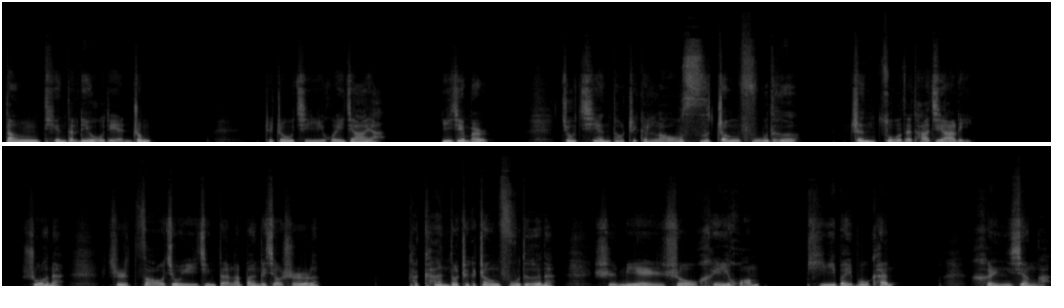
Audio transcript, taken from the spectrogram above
当天的六点钟，这周琦一回家呀，一进门就见到这个老四张福德正坐在他家里。说呢是早就已经等了半个小时了。他看到这个张福德呢，是面瘦黑黄，疲惫不堪，很像啊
